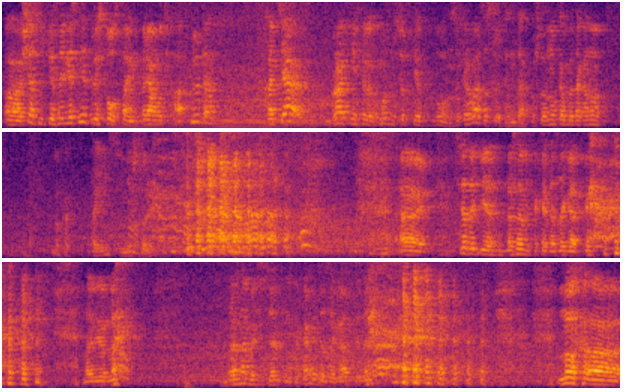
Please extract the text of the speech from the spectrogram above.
Сейчас а, никаких завес нет, престол станет прямо вот открыто. Хотя брать некоторые, может быть, все-таки ну, закрываться стоит иногда, потому что ну как бы так оно ну как таинственнее что ли. Все-таки должна быть какая-то загадка. Наверное. Должна быть в церкви какая-то загадка, да? Но э,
